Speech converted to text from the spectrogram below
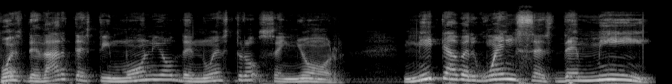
pues de dar testimonio de nuestro Señor ni te avergüences de mí.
